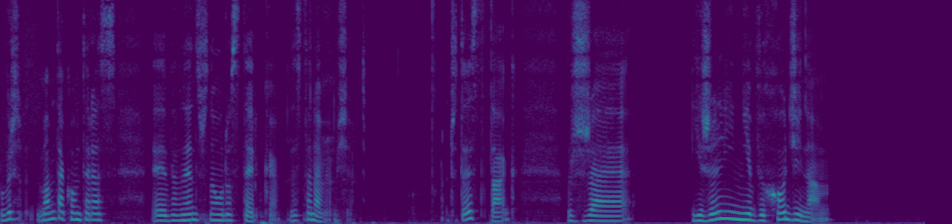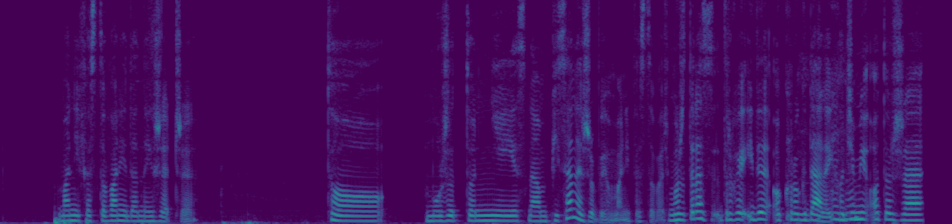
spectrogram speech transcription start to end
bo wiesz, mam taką teraz e, wewnętrzną rozterkę. Zastanawiam się. Czy to jest tak, że jeżeli nie wychodzi nam manifestowanie danej rzeczy, to może to nie jest nam pisane, żeby ją manifestować. Może teraz trochę idę o krok dalej. Chodzi mhm. mi o to, że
